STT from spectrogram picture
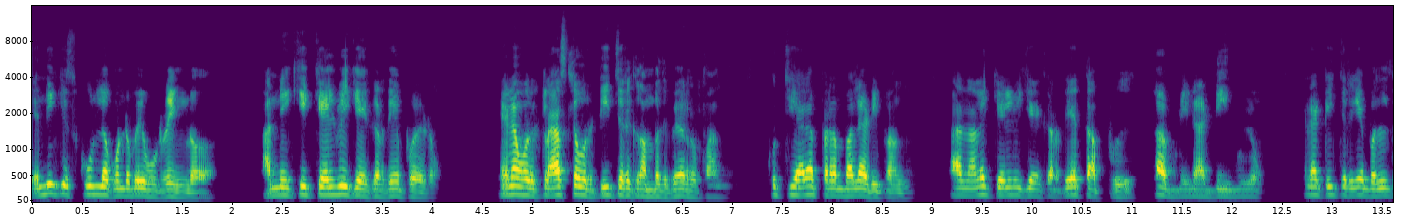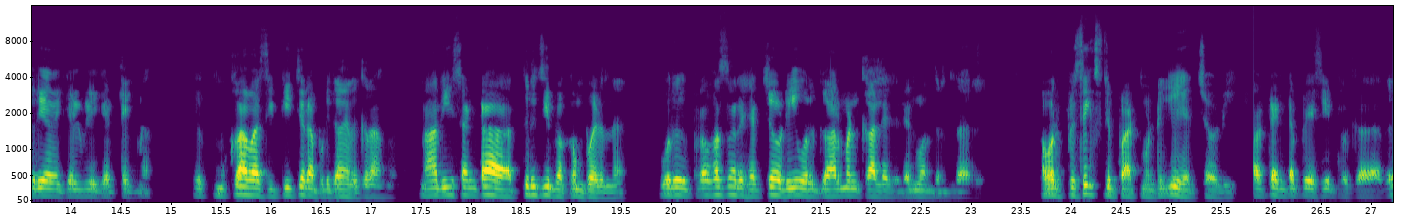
என்னைக்கு ஸ்கூலில் கொண்டு போய் விடுறீங்களோ அன்னைக்கு கேள்வி கேட்குறதே போயிடும். ஏன்னா ஒரு கிளாஸில் ஒரு டீச்சருக்கு ஐம்பது பேர் இருப்பாங்க. குத்தியால் பெரம்பால அடிப்பாங்க. அதனால கேள்வி கேட்குறதே தப்பு அப்படின்னு அடி விழும். ஏன்னா டீச்சருக்கே பதில் தெரியாத கேள்வியை கேட்டிங்கன்னா முக்கால்வாசி டீச்சர் அப்படி தான் இருக்கிறாங்க. நான் ரீசெண்டாக திருச்சி பக்கம் போயிருந்தேன். ஒரு ப்ரொஃபஸர் ஹெச்ஓடி ஒரு கவர்மெண்ட் காலேஜ்லேருந்து வந்திருந்தார். அவர் ஃபிசிக்ஸ் டிபார்ட்மெண்ட்டுக்கு ஹெச்ஓடி அவர்கிட்ட என்கிட்ட பேசிகிட்டு இருக்காரு.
